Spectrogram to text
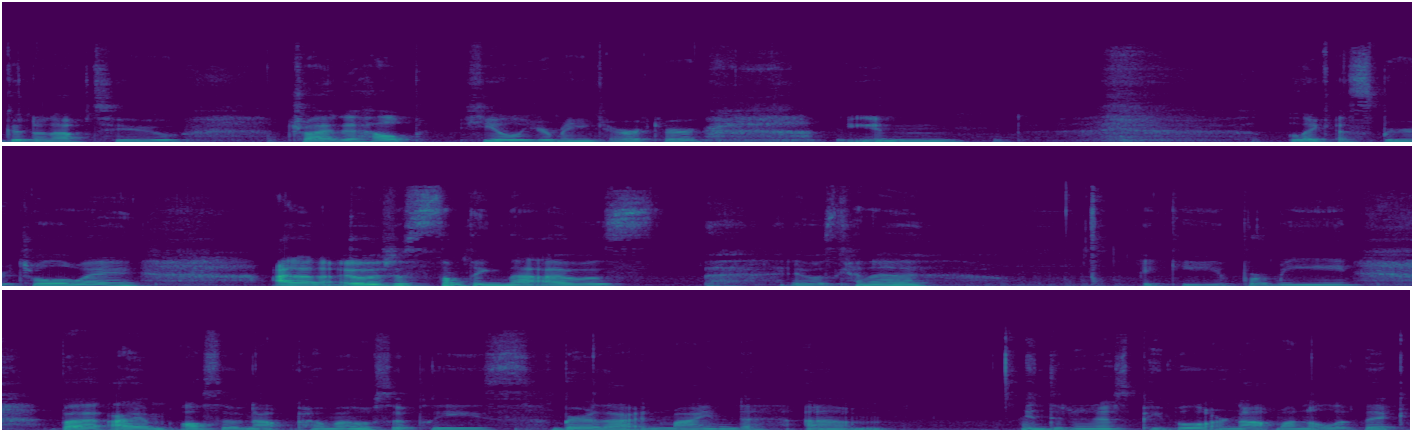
good enough to try to help heal your main character in like a spiritual way. I don't know. It was just something that I was it was kind of icky for me, but I'm also not Pomo, so please bear that in mind. Um, indigenous people are not monolithic.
